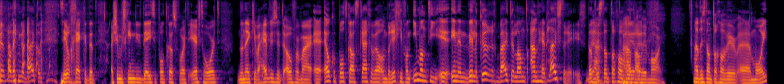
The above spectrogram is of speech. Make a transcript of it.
van in het buitenland. Het is heel gek dat als je misschien nu deze podcast voor het eerst hoort. dan denk je, waar hebben ze het over? Maar eh, elke podcast krijgen we wel een berichtje van iemand die eh, in een willekeurig buitenland aan het luisteren is. Dat Ja. is dan toch wel weer. wel weer mooi. dat is dan toch wel weer mooi.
